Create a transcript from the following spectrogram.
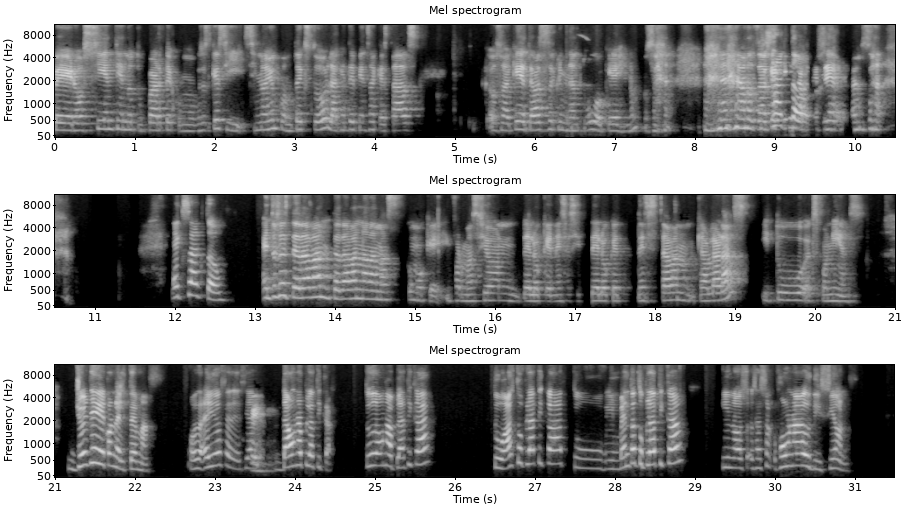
Pero sí entiendo tu parte, como, pues es que si, si no hay un contexto, la gente piensa que estás o sea, ¿qué? ¿Te vas a hacer criminal tú o qué? ¿No? O sea, o sea Exacto. ¿qué o sea, Exacto. Entonces te daban, te daban nada más como que información de lo que, de lo que necesitaban que hablaras y tú exponías. Yo llegué con el tema. O sea, ellos se decían, da una plática. Tú da una plática, tú haz tu plática, tú inventa tu plática y nos, o sea, fue una audición.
